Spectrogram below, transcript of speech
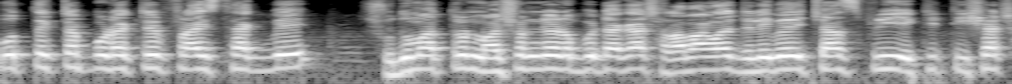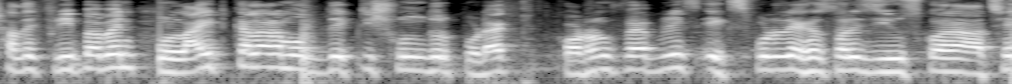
প্রত্যেকটা প্রোডাক্টের প্রাইস থাকবে শুধুমাত্র নয়শো নিরানব্বই টাকা সারা বাংলা ডেলিভারি চার্জ ফ্রি একটি টি শার্ট সাথে ফ্রি পাবেন। লাইট কালারের মধ্যে একটি সুন্দর প্রোডাক্ট কটন ফ্যাব্রিক্স এক্সপোর্টের অ্যাক্সেসরিজ ইউজ করা আছে।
